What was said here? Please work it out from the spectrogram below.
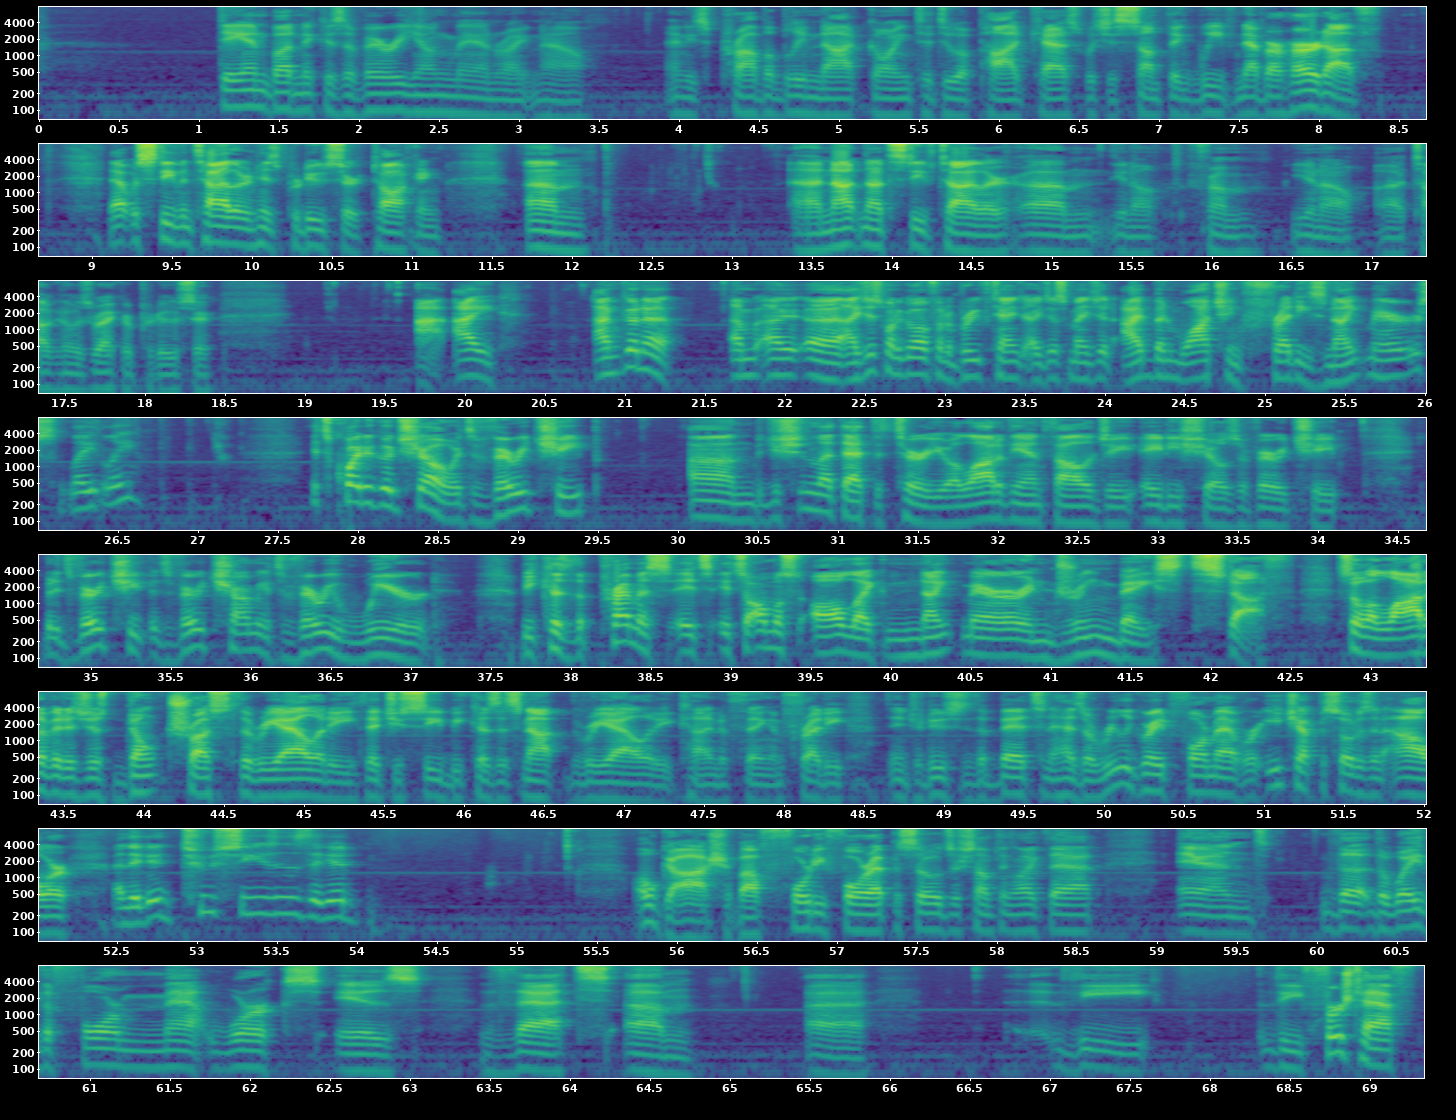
Dan Budnick is a very young man right now, and he's probably not going to do a podcast, which is something we've never heard of. That was Steven Tyler and his producer talking. Um, uh, not not Steve Tyler, um, you know, from you know, uh, talking to his record producer. I, I I'm gonna I'm, I uh, I just want to go off on a brief tangent. I just mentioned I've been watching Freddy's Nightmares lately it's quite a good show. It's very cheap, um, but you shouldn't let that deter you. A lot of the anthology 80s shows are very cheap, but it's very cheap. It's very charming. It's very weird because the premise it's it's almost all like nightmare and dream based stuff. So a lot of it is just don't trust the reality that you see because it's not the reality kind of thing. And Freddy introduces the bits and it has a really great format where each episode is an hour. And they did two seasons. They did oh gosh, about 44 episodes or something like that. And the the way the format works is that um, uh, the the first half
